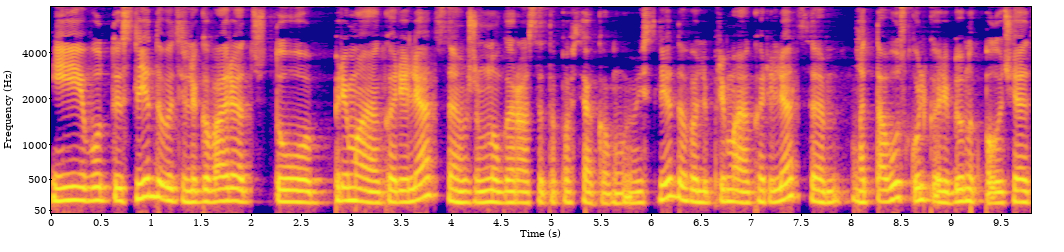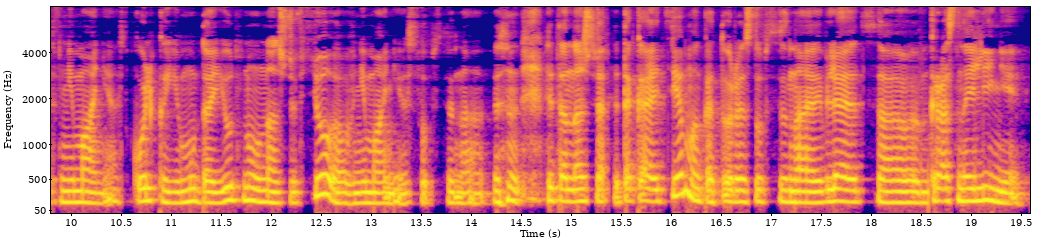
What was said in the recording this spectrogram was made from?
И вот исследователи говорят, что прямая корреляция, уже много раз это по-всякому исследовали, прямая корреляция от того, сколько ребенок получает внимания, сколько ему дают. Ну, у нас же все о внимании, собственно. это наша такая тема, которая, собственно, является красной линией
